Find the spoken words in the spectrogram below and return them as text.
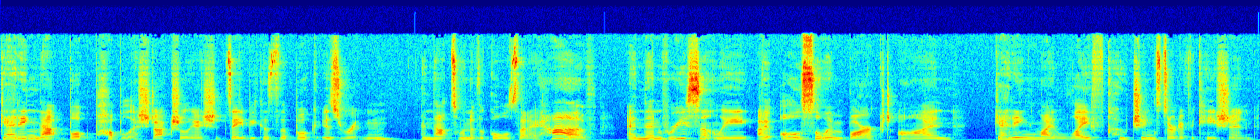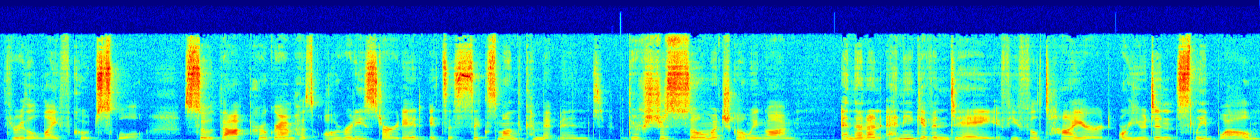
Getting that book published, actually, I should say, because the book is written and that's one of the goals that I have. And then recently, I also embarked on getting my life coaching certification through the Life Coach School. So that program has already started. It's a six month commitment. There's just so much going on. And then on any given day, if you feel tired or you didn't sleep well,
